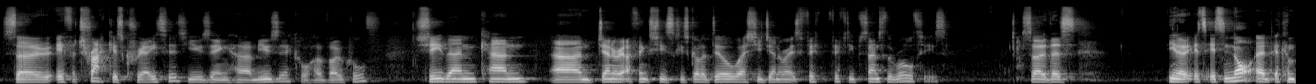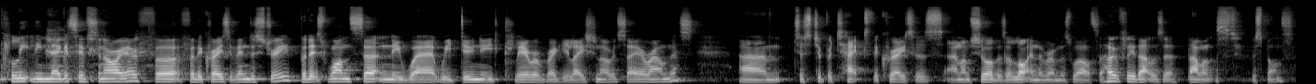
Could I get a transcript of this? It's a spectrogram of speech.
So if a track is created using her music or her vocals, she then can um, generate, I think she's, she's got a deal where she generates 50% of the royalties. So there's, you know, it's, it's not a, a, completely negative scenario for, for the creative industry, but it's one certainly where we do need clearer regulation, I would say, around this, um, just to protect the creators. And I'm sure there's a lot in the room as well. So hopefully that was a balanced response.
